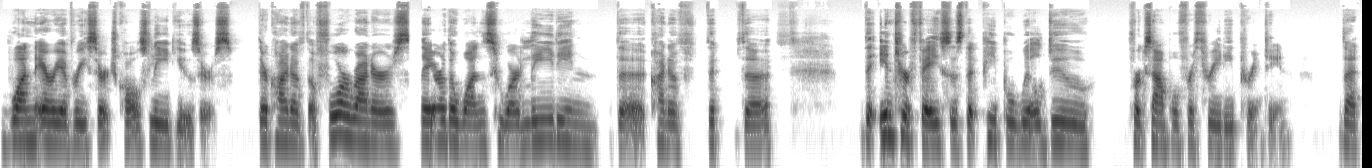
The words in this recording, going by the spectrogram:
one area of research calls lead users they're kind of the forerunners they are the ones who are leading the kind of the the the interfaces that people will do for example, for 3D printing. That,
